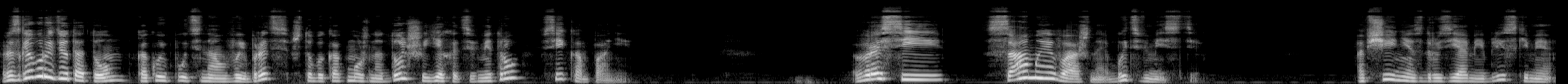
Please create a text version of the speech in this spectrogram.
Разговор идет о том, какой путь нам выбрать, чтобы как можно дольше ехать в метро всей компанией. В России самое важное — быть вместе. Общение с друзьями и близкими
